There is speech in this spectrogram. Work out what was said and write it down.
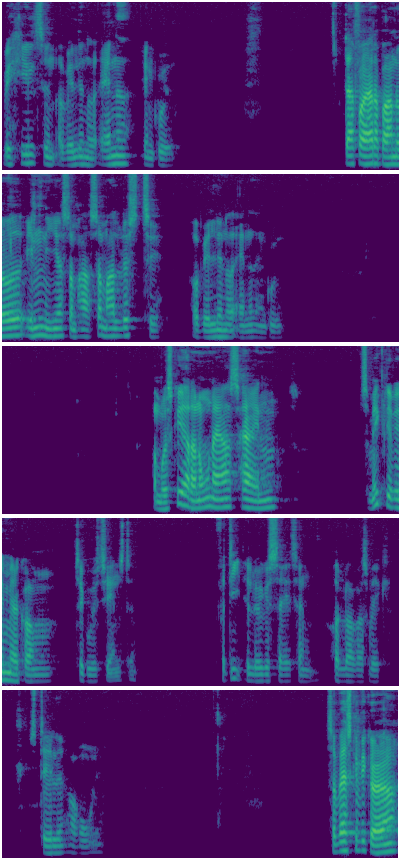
ved hele tiden at vælge noget andet end Gud. Derfor er der bare noget inden i os, som har så meget lyst til at vælge noget andet end Gud. Og måske er der nogen af os herinde, som ikke bliver ved med at komme til Guds tjeneste, fordi det lykkes Satan at lokke os væk, stille og roligt. Så hvad skal vi gøre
